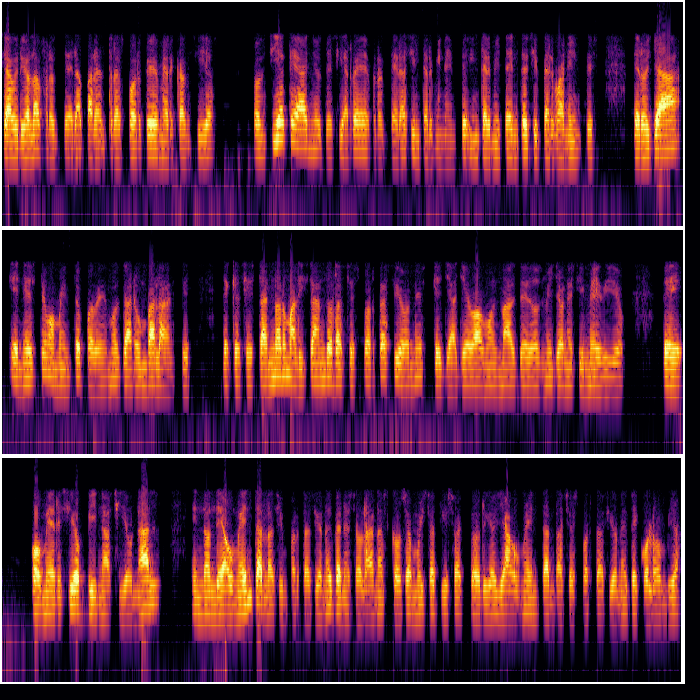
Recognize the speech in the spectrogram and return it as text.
se abrió la frontera para el transporte de mercancías son siete años de cierre de fronteras intermitentes y permanentes, pero ya en este momento podemos dar un balance de que se están normalizando las exportaciones, que ya llevamos más de dos millones y medio de comercio binacional, en donde aumentan las importaciones venezolanas, cosa muy satisfactoria, y aumentan las exportaciones de Colombia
